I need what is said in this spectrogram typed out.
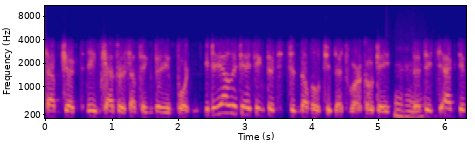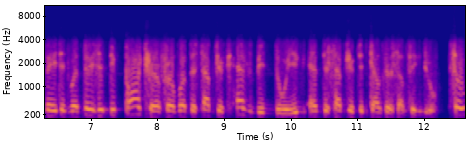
subject encounters something very important. In reality, I think that it's a novelty network, okay? Mm-hmm. That it's activated when there is a departure from what the subject has been doing and the subject encounters something new. So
